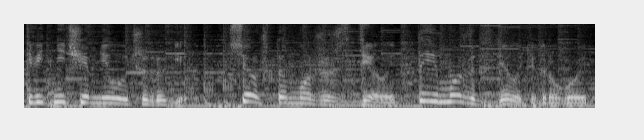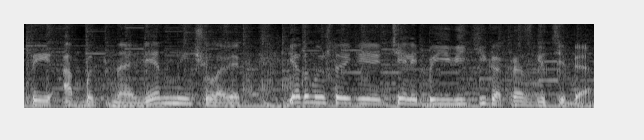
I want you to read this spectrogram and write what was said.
Ты ведь ничем не лучше других. Все, что можешь сделать, ты может сделать и другой. Ты обыкновенный человек. Я думаю, что эти телебоевики как раз для тебя.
